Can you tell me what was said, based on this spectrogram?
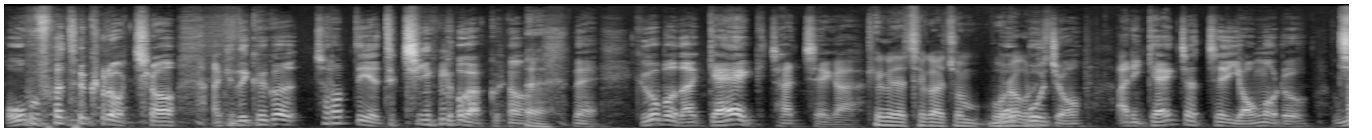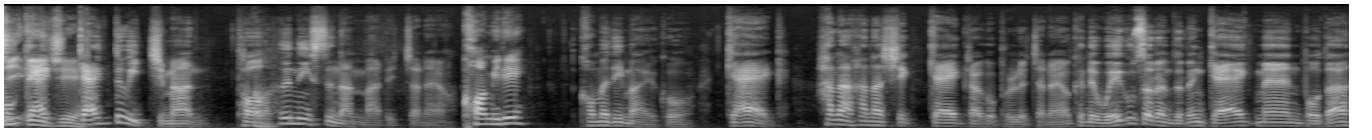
오버도 그렇죠. 아 근데 그거 철업디의 특징인 것 같고요. 네. 네, 그거보다 개그 자체가 개그 자체가 좀 뭐, 뭐라 그러지? 뭐죠? 아니 개그 자체 영어로 뭐. 개그, 개그도 있지만 더 어. 흔히 쓰는 말 있잖아요. 코미디? 코미디 말고 개그 하나 하나씩 개그라고 불렀잖아요. 근데 외국 사람들은 개그맨보다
